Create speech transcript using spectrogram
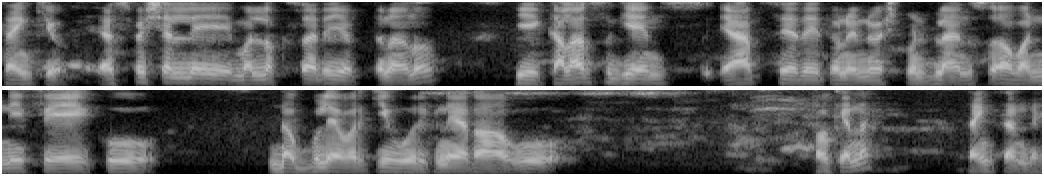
thank you especially మళ్ళొకసారి చెప్తున్నాను ఈ కలర్స్ గేమ్స్ యాప్స్ ఏదైతే ఉన్న ఇన్వెస్ట్మెంట్ ప్లాన్స్ అవన్నీ ఫేకు డబ్బులు ఎవరికి ఊరికినే రావు. ఓకేనా? థ్యాంక్స్ అండి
